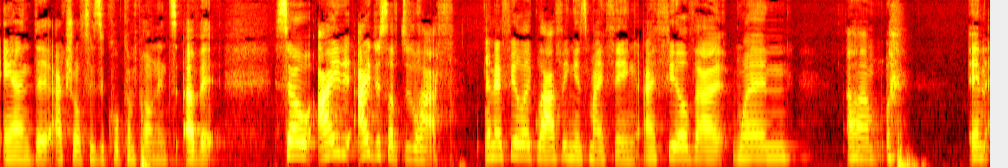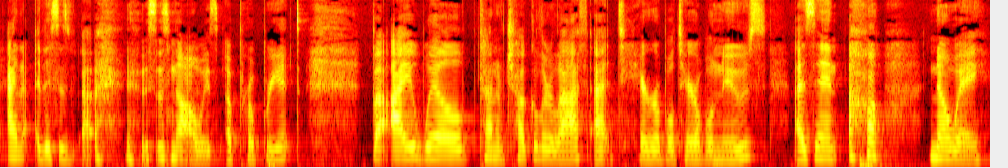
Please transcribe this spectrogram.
and the actual physical components of it. So I I just love to laugh. And I feel like laughing is my thing. I feel that when um and I, this is uh, this is not always appropriate but I will kind of chuckle or laugh at terrible, terrible news, as in, oh, no way.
